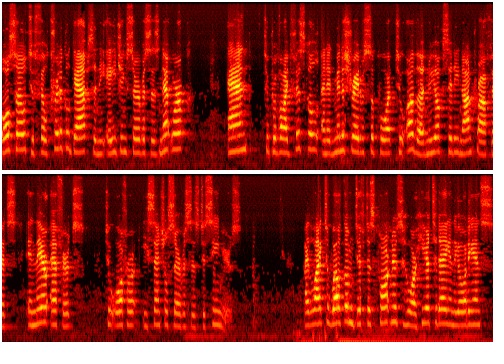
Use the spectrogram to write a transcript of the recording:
Also, to fill critical gaps in the aging services network and to provide fiscal and administrative support to other New York City nonprofits in their efforts to offer essential services to seniors. I'd like to welcome DFTA's partners who are here today in the audience,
